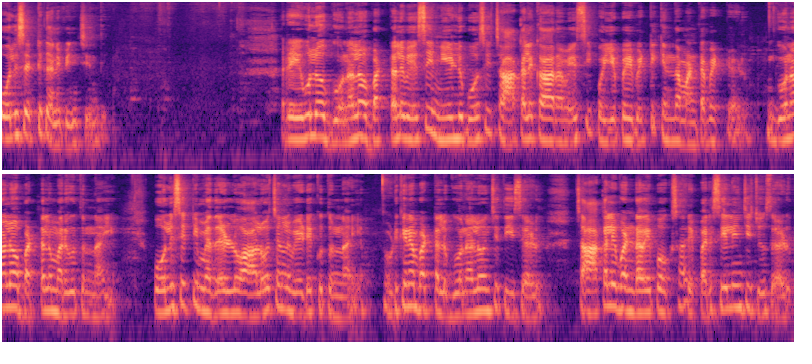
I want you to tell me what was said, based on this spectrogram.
పోలిసెట్టి కనిపించింది. రేవులో గునలో బట్టలు వేసి నీళ్ళు పోసి చాకలి కారం వేసి పొయ్యిపై పెట్టి కింద మంట పెట్టాడు. గునలో బట్టలు మరుగుతున్నాయి. పోలిసెట్టి మెదడులో ఆలోచనలు వేడెక్కుతున్నాయి. ఉడికిన బట్టలు గునలోంచి తీశాడు. చాకలి బండ వైపు ఒకసారి పరిశీలించి చూశాడు.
